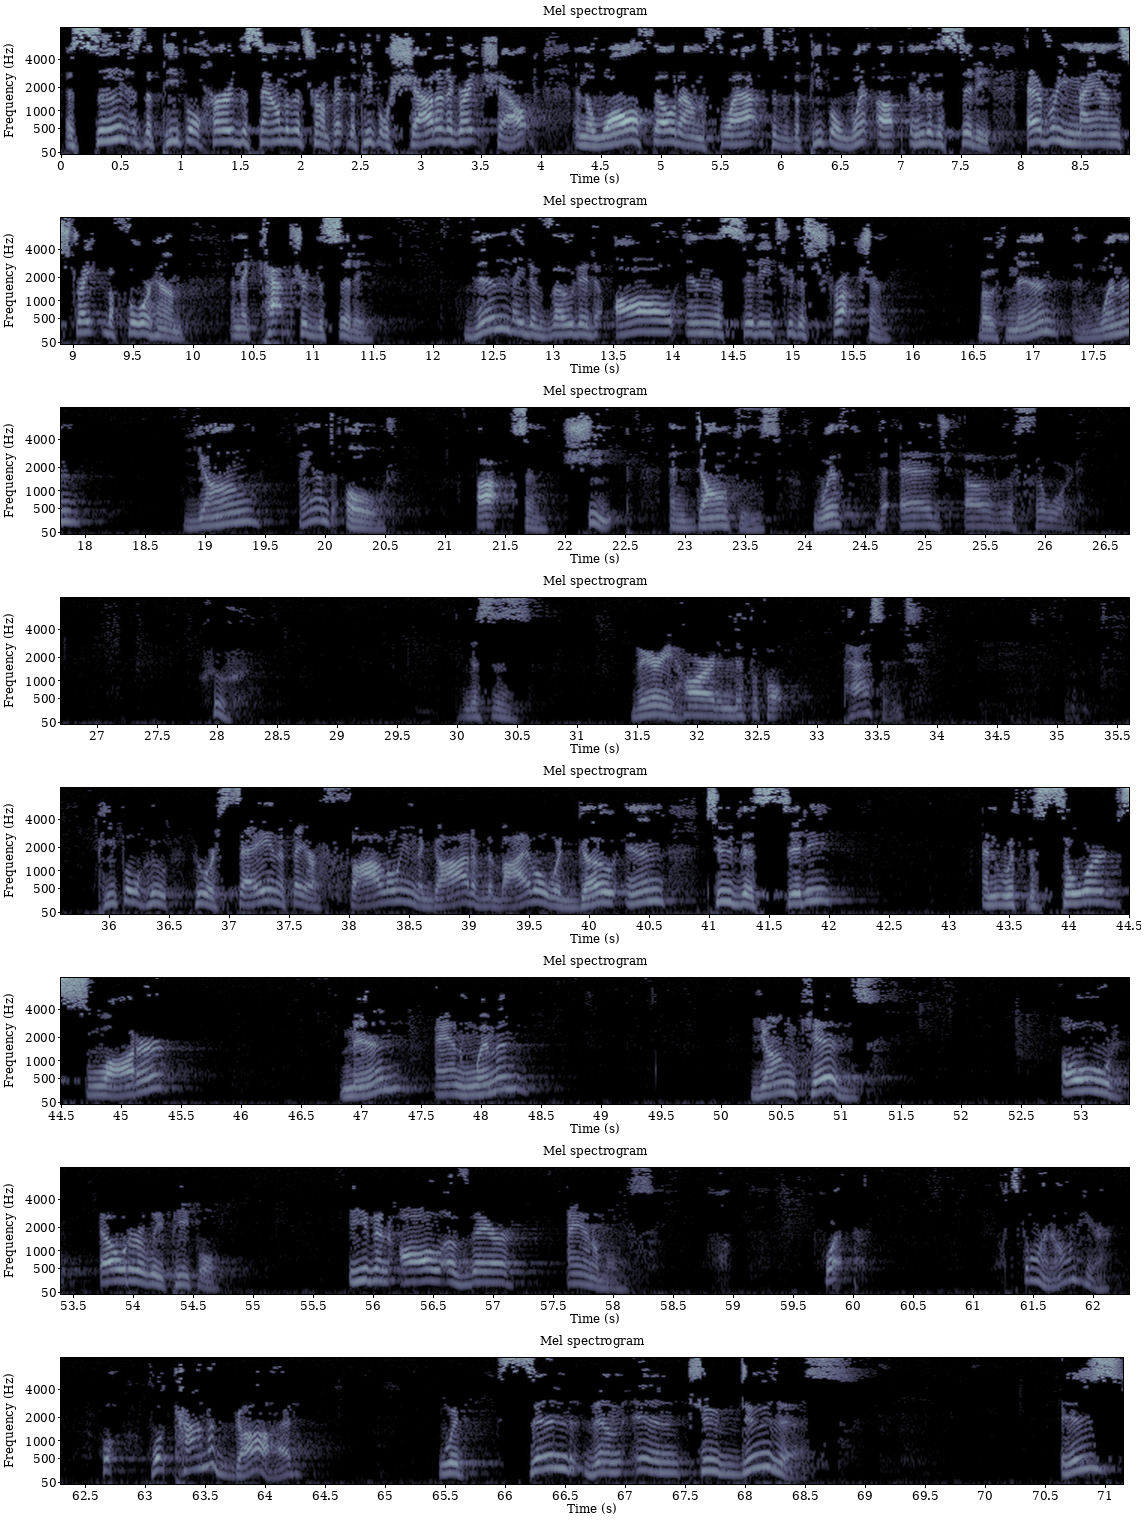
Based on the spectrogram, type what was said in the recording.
As soon as the people heard the sound of the trumpet, the people shouted a great shout, and the wall fell down flat, so that the people went up into the city, every man straight before him, and they captured the city. Then they devoted all in the city to destruction, both men and women, young and old, oxen, sheep, and donkeys, with the edge of the sword. Whew. This is very hard and difficult passage. People who, who are saying that they are following the God of the Bible would go into this city and with the sword slaughter men and women young kids, old, elderly people, even all of their animals. What, what's going on here? What, what kind of God would send them in to do this? Is,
